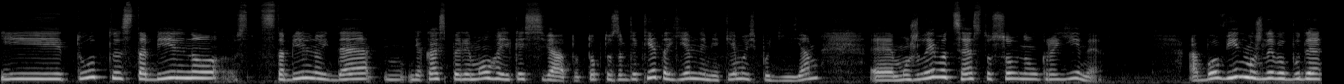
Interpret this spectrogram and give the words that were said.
І тут стабільно, стабільно йде якась перемога, якесь свято. Тобто, завдяки таємним якимось подіям, е, можливо, це стосовно України. Або він, можливо, буде.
